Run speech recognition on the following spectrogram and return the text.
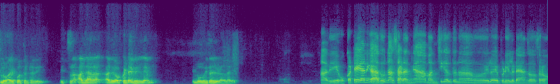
ఫ్లో అయిపోతుంటది. ఇట్స్ అది అది ఒక్కటే వినలేం. మూవీతో చూడాలి అది. ఒక్కటే అని కాదు నాకు సడన్గా మంచిగా వెళ్తున్న మూవీలో ఇప్పుడు ఇలా డాన్స్ అవసరం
